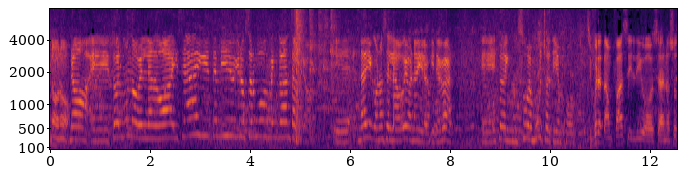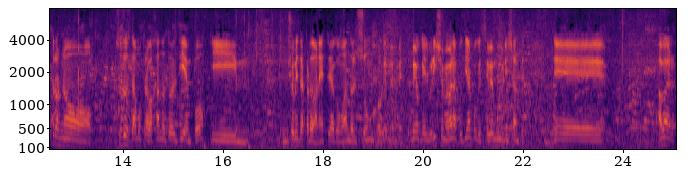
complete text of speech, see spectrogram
No, no. No, eh, todo el mundo ve el lado A y dice, ay, te envidio, quiero ser vos, me encanta, pero eh, nadie conoce el lado B o nadie lo quiere ver. Eh, esto insume mucho tiempo. Si fuera tan fácil, digo, o sea, nosotros no. Nosotros estamos trabajando todo el tiempo y. Yo mientras, perdón, eh, estoy acomodando el zoom porque me- me- veo que el brillo me van a putear porque se ve muy brillante. Eh, a ver,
